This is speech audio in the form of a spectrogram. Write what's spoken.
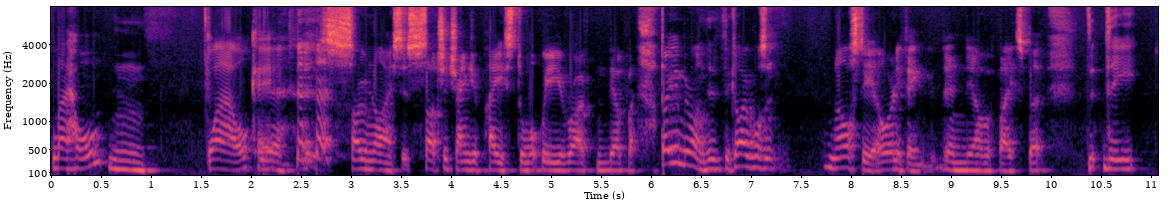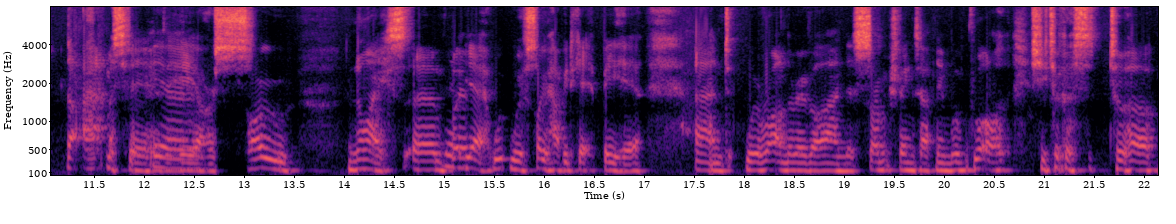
my home." Mm. Wow. Okay. Hmm. Yeah, it's so nice. It's such a change of pace to what we arrived in the other place. Don't get me wrong, the, the guy wasn't nasty or anything in the other place, but the the, the atmosphere Yeah. here is so nice. Um, But yeah, we- we're so happy to get be here, and we're right on the river, and there's so much things happening. We've got she took us to her,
